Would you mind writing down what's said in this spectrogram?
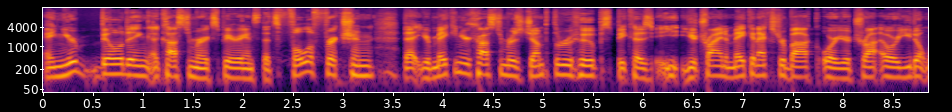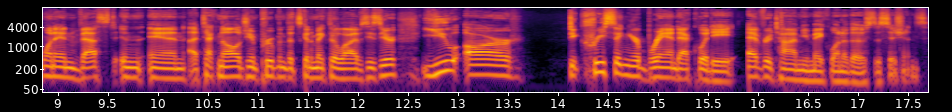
and you're building a customer experience that's full of friction, that you're making your customers jump through hoops because you're trying to make an extra buck, or you're trying, or you don't want to invest in in a technology improvement that's going to make their lives easier, you are decreasing your brand equity every time you make one of those decisions.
